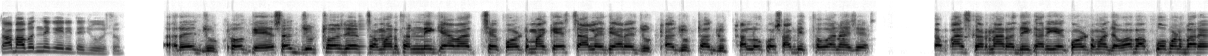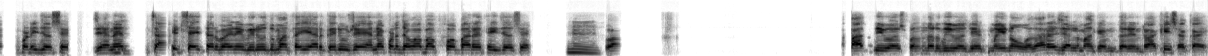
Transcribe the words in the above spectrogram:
તો આ બાબતને કઈ રીતે જુઓ છો? અરે, જુઠ્ઠો કેસ જ જુઠ્ઠો છે. સમર્થનની ક્યાં વાત છે? કોર્ટમાં કેસ ચાલે ત્યારે જુઠ્ઠા જુઠ્ઠા જુઠ્ઠા લોકો સાબિત થવાના છે. તપાસ કરનાર અધિકારીએ કોર્ટમાં જવાબ આપવો પણ ભારે પડી જશે. જેને હમ. સૈતરભાઈ ની વિરુદ્ધમાં તૈયાર કર્યું છે એને પણ જવાબ આપવો ભારે થઈ જશે. પાંચ દિવસ પંદર દિવસ એક મહિનો વધારે જેલમાં કેમ કરીને રાખી શકાય?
